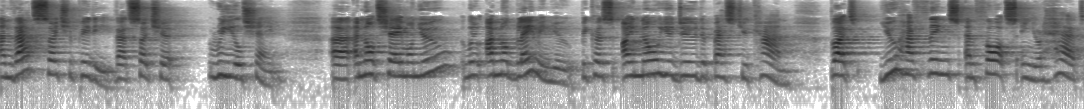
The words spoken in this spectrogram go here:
And that's such a pity. That's such a real shame. Uh, and not shame on you. I'm not blaming you because I know you do the best you can. But you have things and thoughts in your head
